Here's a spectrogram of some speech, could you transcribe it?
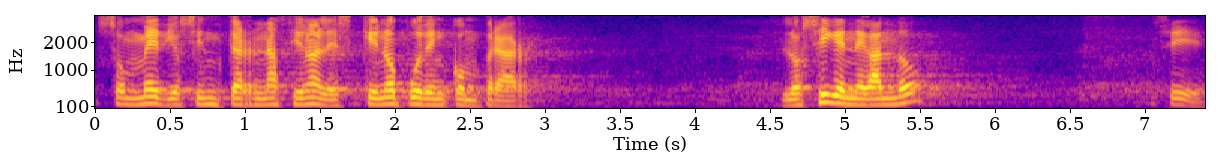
Son medios internacionales que no pueden comprar. ¿Lo siguen negando? Sí.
